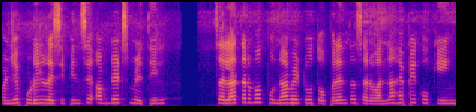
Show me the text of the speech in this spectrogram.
म्हणजे पुढील रेसिपींचे अपडेट्स मिळतील. चला तर मग पुन्हा भेटू तोपर्यंत सर्वांना हॅपी कुकिंग!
